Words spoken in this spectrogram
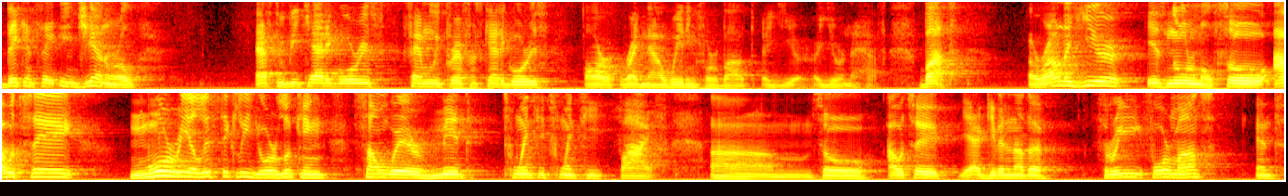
they can say in general, F2B categories, family preference categories are right now waiting for about a year, a year and a half. But around a year is normal. So I would say more realistically, you're looking somewhere mid 2025. Um, so I would say, yeah, give it another three, four months and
